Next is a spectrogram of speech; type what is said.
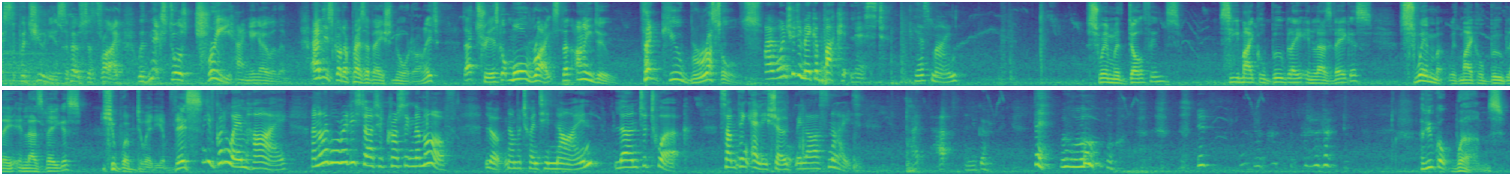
next petunia's supposed to thrive with next door's tree hanging over them. And it's got a preservation order on it. That tree has got more rights than I do. Thank you, Brussels. I want you to make a bucket list. Here's mine. Swim with dolphins. See Michael Bublé in Las Vegas. Swim with Michael Bublé in Las Vegas. You won't do any of this. You've got to aim high, and I've already started crossing them off. Look, number 29, learn to twerk. Something Ellie showed me last night. Right, up, and you go. There. Have you got worms?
